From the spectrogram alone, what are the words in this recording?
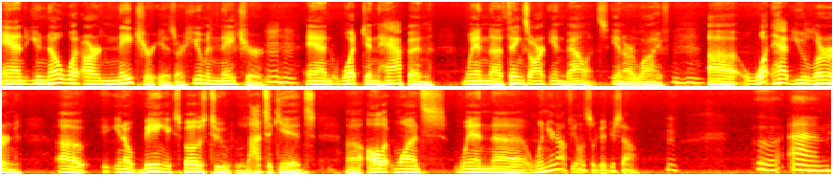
and you know what our nature is, our human nature, and what can happen when uh, things aren't in balance in our life. Uh, what have you learned, uh, you know, being exposed to lots of kids uh, all at once when uh, when you're not feeling so good yourself? Ooh, um,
